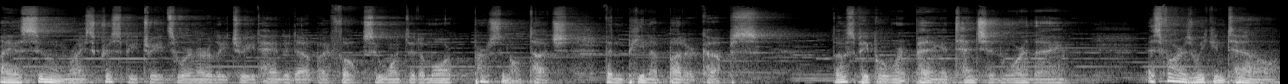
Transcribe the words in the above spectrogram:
I assume Rice Krispie treats were an early treat handed out by folks who wanted a more personal touch than peanut butter cups. Those people weren't paying attention, were they? As far as we can tell,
